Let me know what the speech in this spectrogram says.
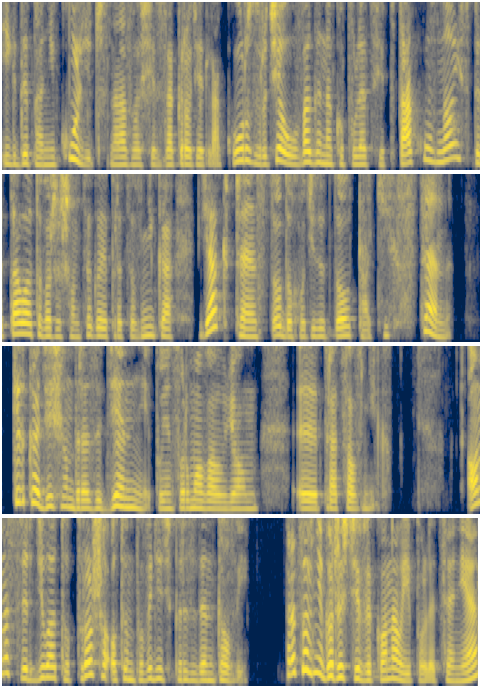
I gdy pani Kulicz znalazła się w zagrodzie dla kur, zwróciła uwagę na kopulację ptaków, no i spytała towarzyszącego jej pracownika, jak często dochodzi do, takich scen. Kilkadziesiąt razy dziennie, poinformował ją y, pracownik. A ona stwierdziła, to proszę o tym powiedzieć prezydentowi. Pracownik oczywiście wykonał jej polecenie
